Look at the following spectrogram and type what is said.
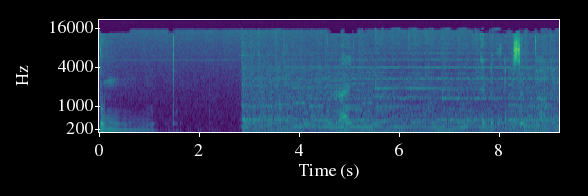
Doom. Alright. End of episode 9.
